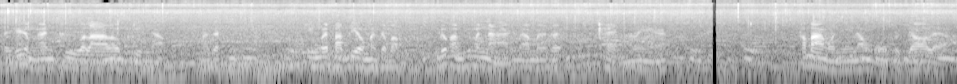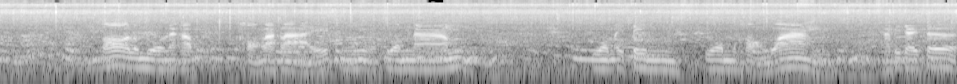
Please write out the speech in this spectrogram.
แต่ที่สำคัญคือเวลาเรากินอะ มันจะทิ้งไว้แป๊บเดียวมันจะแบบด้วยความที่มันหนาใช่ไหมมันจะแข็งอะไรเงี้ยถ้าบางกว่านี้นะโอ้โหสุดยอดเลยอะก็รวมๆนะครับ ของหลากหลายมีรวมน้ำรวมไอติม รวมของว่างอาร์ติไจเซอร์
